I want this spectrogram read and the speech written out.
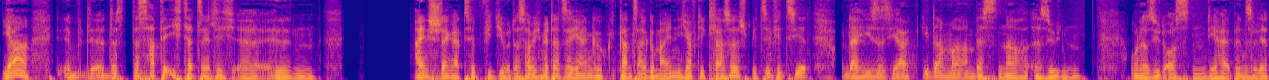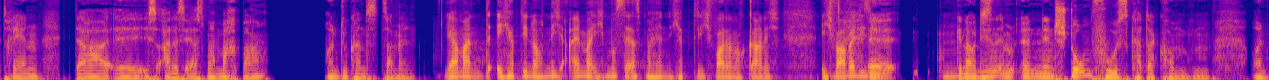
ja, äh, das, das hatte ich tatsächlich äh, in Einsteiger-Tipp-Video. Das habe ich mir tatsächlich angeguckt, ganz allgemein, nicht auf die Klasse spezifiziert. Und da hieß es ja, geh doch mal am besten nach äh, Süden oder Südosten, die Halbinsel der Tränen. Da äh, ist alles erstmal machbar und du kannst sammeln. Ja, Mann, ich habe die noch nicht einmal, ich musste erst mal hin. Ich, hab, die- ich war da noch gar nicht. Ich war bei diesem. Äh, Hm? Genau, die sind im, in den Sturmfuß-Katakomben. Und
